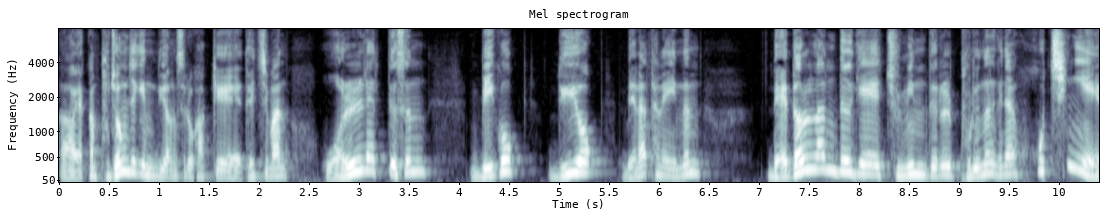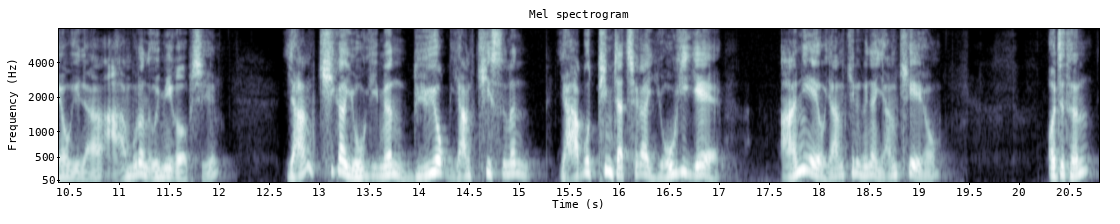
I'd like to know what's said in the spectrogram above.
아, 약간 부정적인 뉘앙스로 갖게 됐지만, 원래 뜻은 미국, 뉴욕, 맨하탄에 있는 네덜란드계 주민들을 부르는 그냥 호칭이에요. 그냥 아무런 의미가 없이. 양키가 욕이면 뉴욕 양키스는 야구팀 자체가 욕이게 아니에요. 양키는 그냥 양키예요. 어쨌든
